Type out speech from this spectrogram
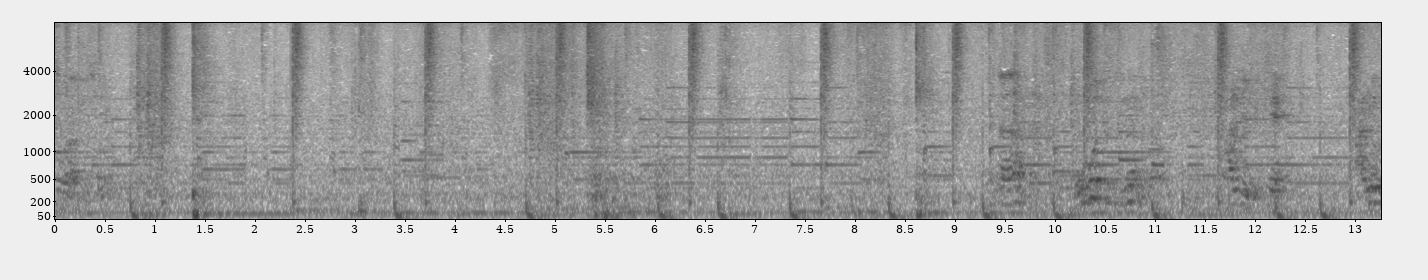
수고하셨습니다. 일단 오버투스는 발을 이렇게 안으로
